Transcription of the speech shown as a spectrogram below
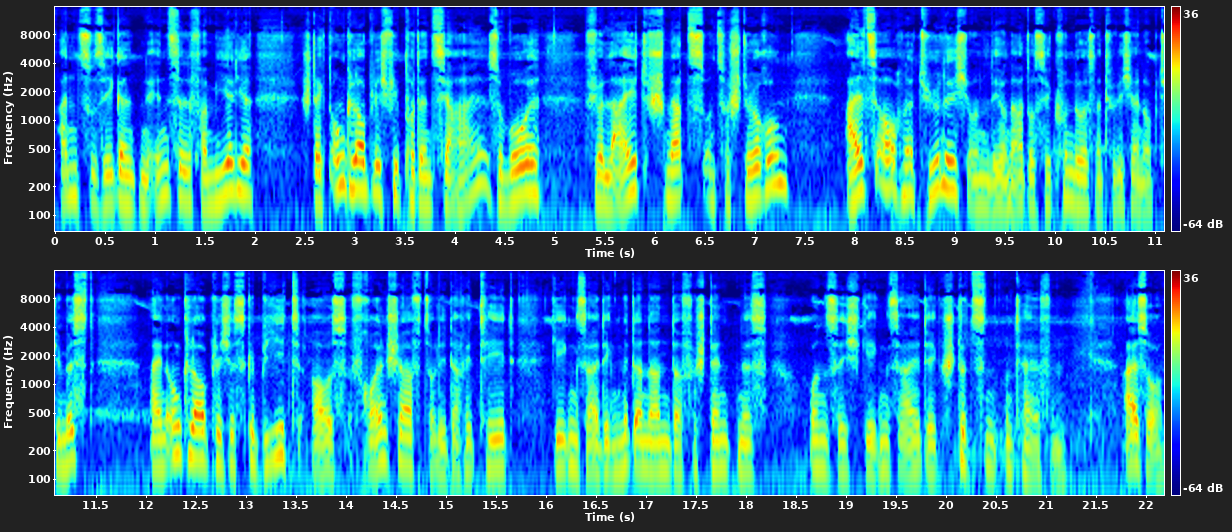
anzusegelnden Insel Familie steckt unglaublich viel Potenzial, sowohl für Leid, Schmerz und Zerstörung, als auch natürlich, und Leonardo Secundo ist natürlich ein Optimist, ein unglaubliches Gebiet aus Freundschaft, Solidarität, gegenseitigem Miteinander, Verständnis und sich gegenseitig stützen und helfen. Also,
